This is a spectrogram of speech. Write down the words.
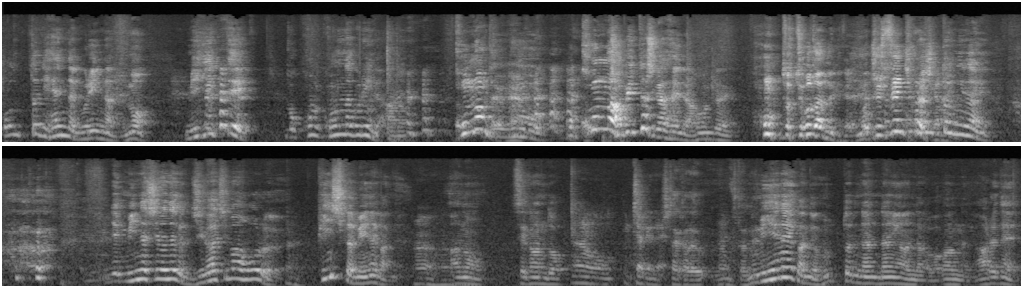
本当に変なグリーンなんでもう右って もうここんなグリーンだよ。あのこんなんだよね。もうもうこんなびっとしかないんだ本当に。ほんと冗談抜きでもう1 0ンチぐらいしかない。本当にない。でみんな知らないけど18番ホールピンしか見えないからね。うんうん。あのセカンド。あの打ち上げで。下からね。見えないからね本当に何何があるんだか分かんない。あれね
